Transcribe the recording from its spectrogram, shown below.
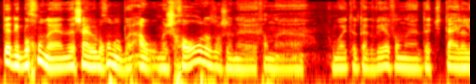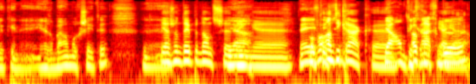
ben ik begonnen. En dan zijn we begonnen op een oude op een school. Dat was een eh, van. eh, hoe heet dat ook weer? Van, eh, dat je tijdelijk in, in een gebouw mag zitten. Eh, Ja, zo'n dependance Ja. ding. eh, Nee, of anti-kraak. eh. Ja, anti-kraak ja, gebeuren. ja,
